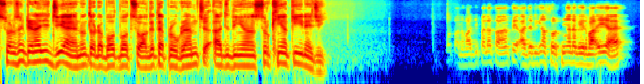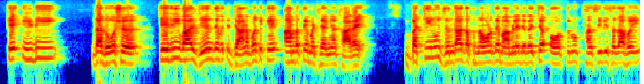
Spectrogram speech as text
ਸਵਰਨ ਸਿੰਘ ਟੇਣਾ ਜੀ ਜੀ ਆਇਆਂ ਨੂੰ ਤੁਹਾਡਾ ਬਹੁਤ-ਬਹੁਤ ਸਵਾਗਤ ਹੈ ਪ੍ਰੋਗਰਾਮ 'ਚ। ਅੱਜ ਦੀਆਂ ਸੁਰਖੀਆਂ ਕੀ ਨੇ ਜੀ? ਧੰਨਵਾਦ ਜੀ ਪਹਿਲਾਂ ਤਾਂ ਤੇ ਅੱਜ ਦੀਆਂ ਸੁਰਖੀਆਂ ਦਾ ਵੇਰਵਾ ਇਹ ਹੈ ਕਿ ਈਡੀ ਦਾ ਦੋਸ਼ ਕੇਜਰੀਵਾਲ ਜੇਲ੍ਹ ਦੇ ਵਿੱਚ ਜਾਣਬੁੱਝ ਕੇ ਅੰਬ ਤੇ ਮਠਿਆਈਆਂ ਖਾ ਰਹੇ। ਬੱਚੀ ਨੂੰ ਜ਼ਿੰਦਾ ਦਫਨਾਉਣ ਦੇ ਮਾਮਲੇ ਦੇ ਵਿੱਚ ਔਰਤ ਨੂੰ ਫਾਂਸੀ ਦੀ ਸਜ਼ਾ ਹੋਈ।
